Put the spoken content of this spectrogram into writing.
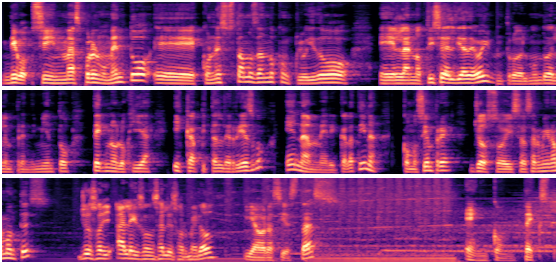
Digo, sin más por el momento, eh, con esto estamos dando concluido eh, la noticia del día de hoy dentro del mundo del emprendimiento, tecnología y capital de riesgo en América Latina. Como siempre, yo soy César Miramontes. Yo soy Alex González Ormeró. Y ahora sí estás en contexto.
